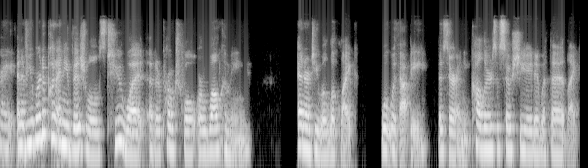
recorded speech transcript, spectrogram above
Right. And if you were to put any visuals to what an approachable or welcoming energy will look like, what would that be? Is there any colors associated with it? Like,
